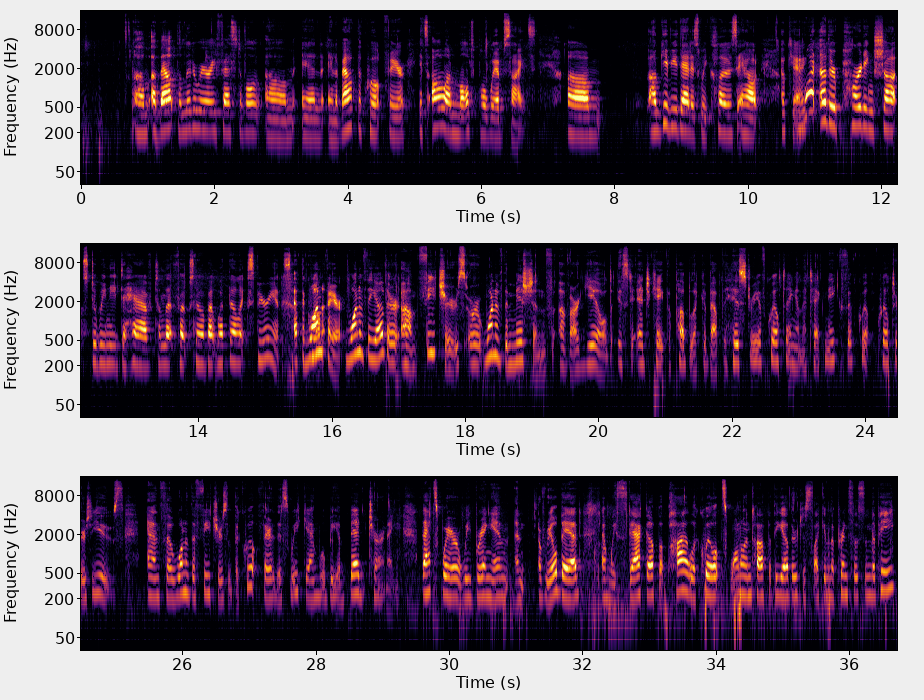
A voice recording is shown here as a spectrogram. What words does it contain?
um, about the Literary Festival um, and, and about the Quilt Fair, it's all on multiple websites. Um, I'll give you that as we close out. Okay. What other parting shots do we need to have to let folks know about what they'll experience at the Quilt One, Fair? one of the other um, features, or one of the missions of our guild, is to educate the public about the history of quilting and the techniques of quil- quilters use. And so, one of the features of the quilt fair this weekend will be a bed turning. That's where we bring in an, a real bed and we stack up a pile of quilts, one on top of the other, just like in The Princess and the Pea.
